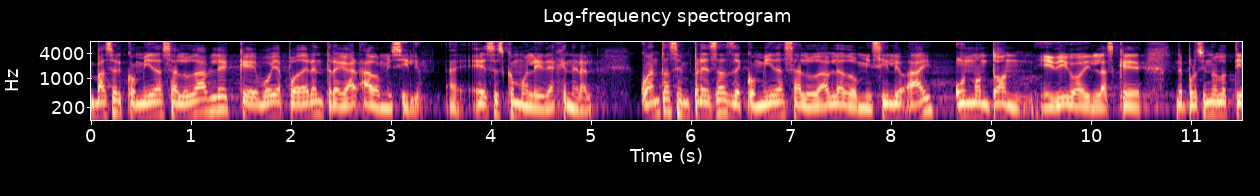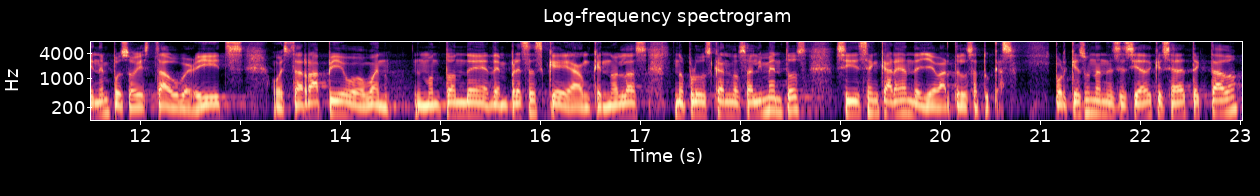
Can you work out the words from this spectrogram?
Va a ser comida saludable que voy a poder entregar a domicilio. Esa es como la idea general. ¿Cuántas empresas de comida saludable a domicilio hay? Un montón. Y digo, y las que de por sí no lo tienen, pues hoy está Uber Eats o está Rappi o bueno, un montón de, empresas que aunque no, las, no produzcan los alimentos, sí se encargan de llevártelos a tu casa. Porque es una necesidad que se ha detectado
